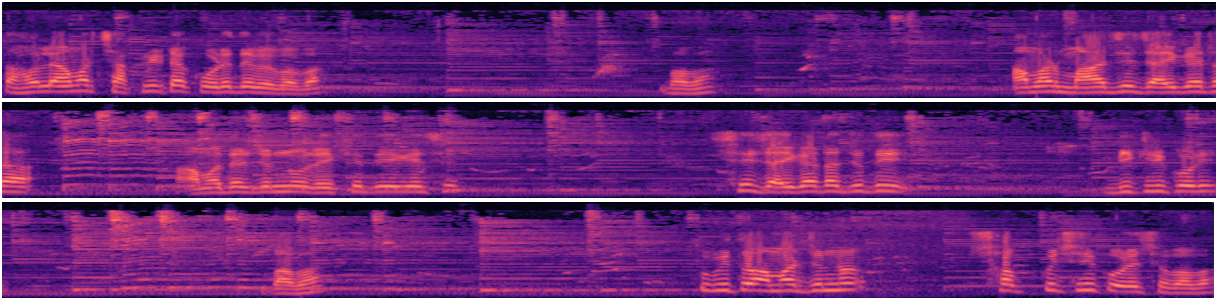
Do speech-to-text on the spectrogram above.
তাহলে আমার চাকরিটা করে দেবে বাবা। বাবা, আমার মা যে জায়গাটা আমাদের জন্য রেখে দিয়ে গেছে, সেই জায়গাটা যদি বিক্রি করি, বাবা, তুমি তো আমার জন্য সব কিছুই করেছ বাবা।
